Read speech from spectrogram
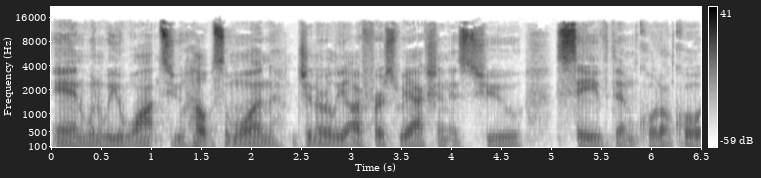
And when we want to help someone, generally our first reaction is to save them, quote unquote.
